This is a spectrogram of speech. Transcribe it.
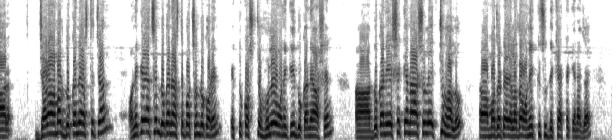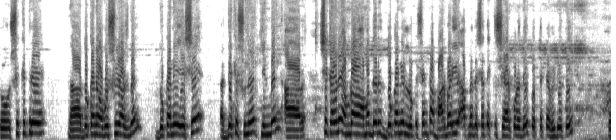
আর যারা আমার দোকানে আসতে চান অনেকেই আছেন দোকানে আসতে পছন্দ করেন। একটু কষ্ট হলেও অনেকেই দোকানে আসেন। দোকানে এসে কেনা আসলে একটু ভালো। আহ, মজাটা আলাদা অনেক কিছু দেখে একটা কেনা যায়। তো সেক্ষেত্রে দোকানে অবশ্যই আসবেন। দোকানে এসে দেখে শুনে কিনবেন। আর সে কারণে আমরা আমাদের দোকানের লোকেশনটা বারবারই আপনাদের সাথে একটু শেয়ার করে দিই প্রত্যেকটা ভিডিওতেই। তো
